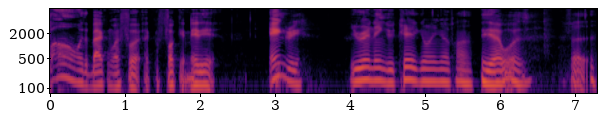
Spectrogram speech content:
boom, with the back of my foot, like a fucking idiot. Angry. You were an angry kid growing up, huh? Yeah, I was. Fuck.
